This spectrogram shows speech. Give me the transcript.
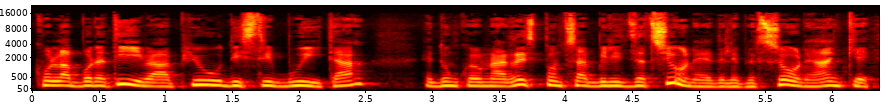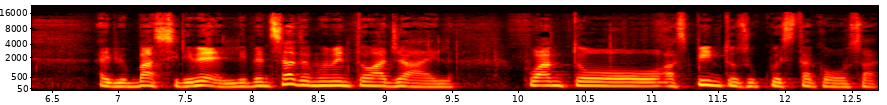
collaborativa, più distribuita e dunque una responsabilizzazione delle persone anche ai più bassi livelli. Pensate al momento agile, quanto ha spinto su questa cosa.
